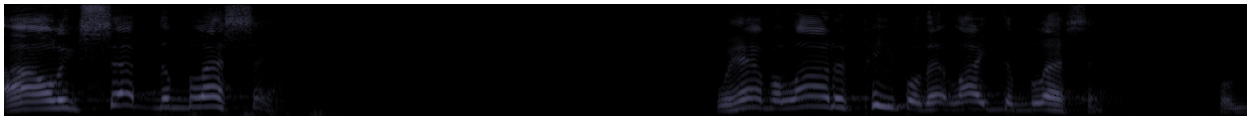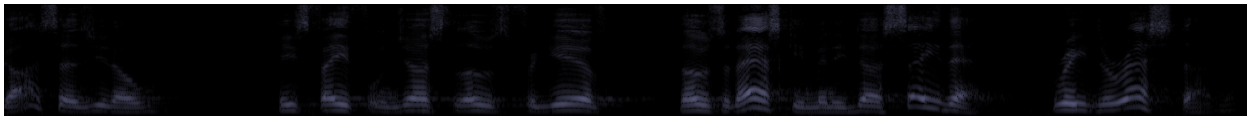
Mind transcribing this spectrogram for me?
I'll accept the blessing. We have a lot of people that like the blessing. Well, God says, you know, He's faithful and just to those forgive those that ask Him, and He does say that. Read the rest of it.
